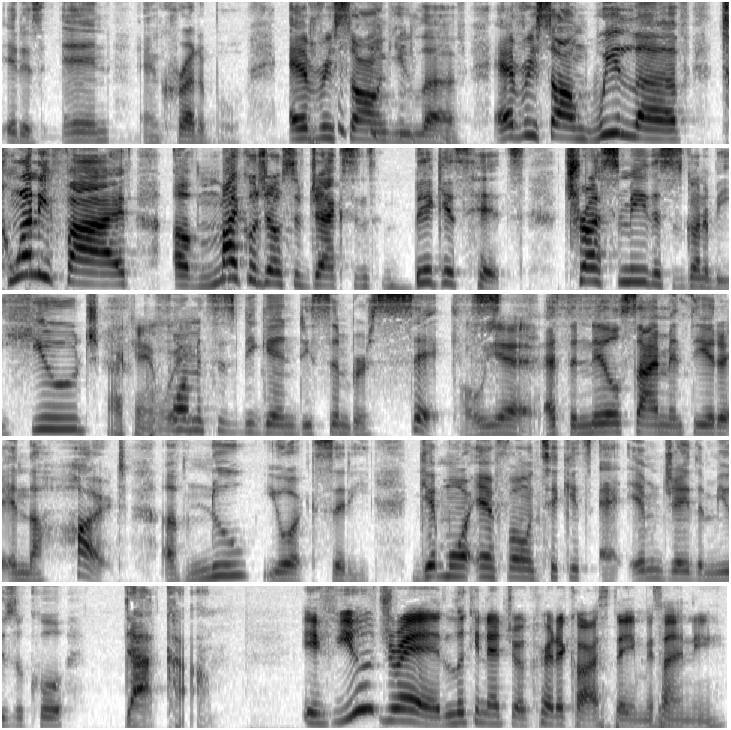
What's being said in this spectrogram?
it is in incredible. Every song you love, every song we love, 25 of Michael Joseph Jackson's biggest hits. Trust me, this is going to be huge. I can't wait. Performances begin December 6th Oh, yes. at the Neil Simon Theater in the heart of New York City. Get more info and tickets at mjthemusical.com. If you dread looking at your credit card statements, honey,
